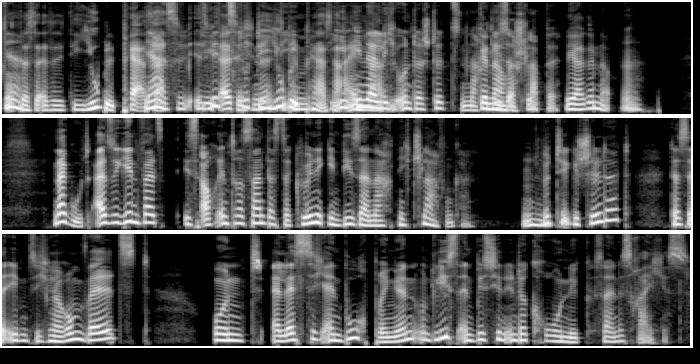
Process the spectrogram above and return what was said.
Ja. Das also die Jubelperser. Ja, es ist Die- witzig, tut ne? die die, ihm, Jubelperser die ihn einladen. innerlich unterstützen nach Genau. dieser Schlappe. Ja, genau. Na gut, also jedenfalls ist auch interessant, dass der König in dieser Nacht nicht schlafen kann. Es Mhm. wird hier geschildert, dass er eben sich herumwälzt und er lässt sich ein Buch bringen und liest ein bisschen in der Chronik seines Reiches.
